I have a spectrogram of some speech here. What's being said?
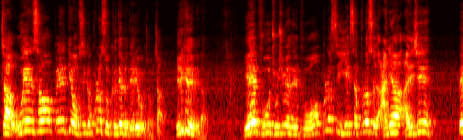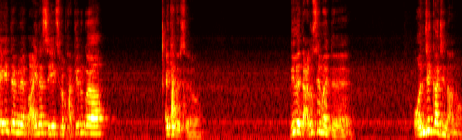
자, 5에서 뺄 게 없으니까 플러스 5 그대로 내려오죠. 자, 이렇게 됩니다. 얘 부호 조심해야 돼. 부호 플러스 2x야 플러스 아니야 알지? 빼기 때문에 마이너스 2x로 바뀌는 거야. 이렇게 됐어요. 니네 나눗셈 할 때 언제까지 나눠?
